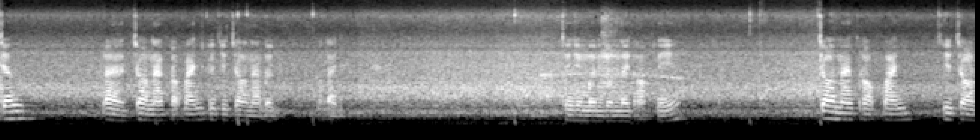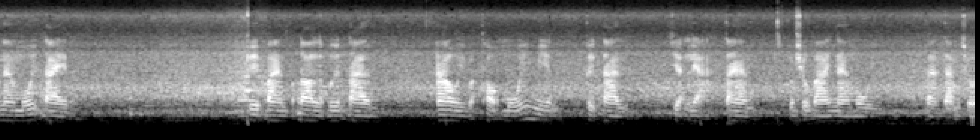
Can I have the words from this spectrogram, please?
ញ្ចឹងដែលចលនាក្របបាញ់គឺជាចលនាដូចម្ដេចចឹងយើងមើលនិយមន័យទាំងអស់គ្នាចលនាក្របបាញ់ជាចលនាមួយដែលគេបានផ្ដល់លបឿនដើមឲ្យវត្ថុមួយមានទិសដៅជាក់លាក់តាមមធ្យោបាយណាមួយបាទតាមមធ្យោ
